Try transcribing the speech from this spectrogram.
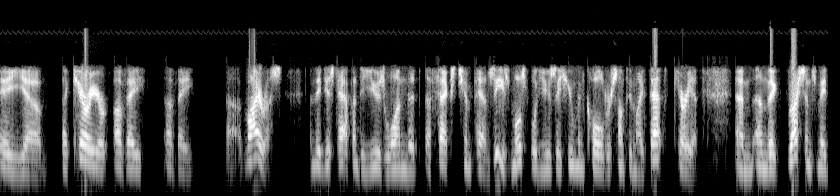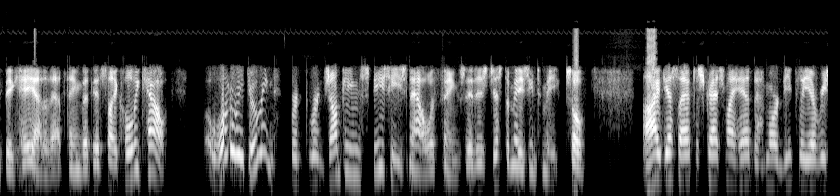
a uh, a carrier of a of a uh, virus, and they just happen to use one that affects chimpanzees. Most will use a human cold or something like that to carry it, and and the Russians made big hay out of that thing. But it's like holy cow, what are we doing? We're we're jumping species now with things. It is just amazing to me. So. I guess I have to scratch my head more deeply every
